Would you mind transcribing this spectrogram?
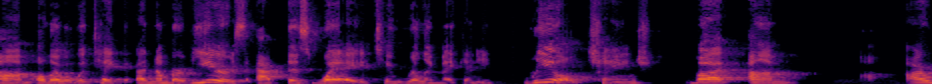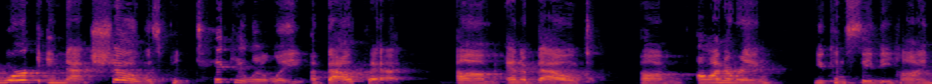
um, although it would take a number of years at this way to really make any real change. But um, our work in that show was particularly about that um, and about um, honoring, you can see behind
